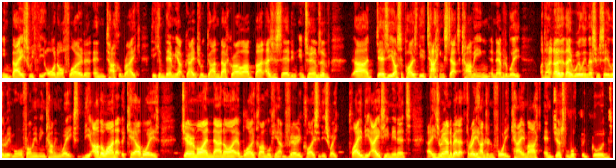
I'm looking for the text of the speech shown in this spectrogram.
in base with the odd offload and, and tackle break. He can then be upgraded to a gun back rower. But as you said, in, in terms of uh, Desi, I suppose the attacking stats coming inevitably. I don't know that they will unless we see a little bit more from him in coming weeks. The other one at the Cowboys, Jeremiah Nanai, a bloke I'm looking at very closely this week, played the 80 minutes. Uh, he's around about that 340k mark and just looked the goods.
